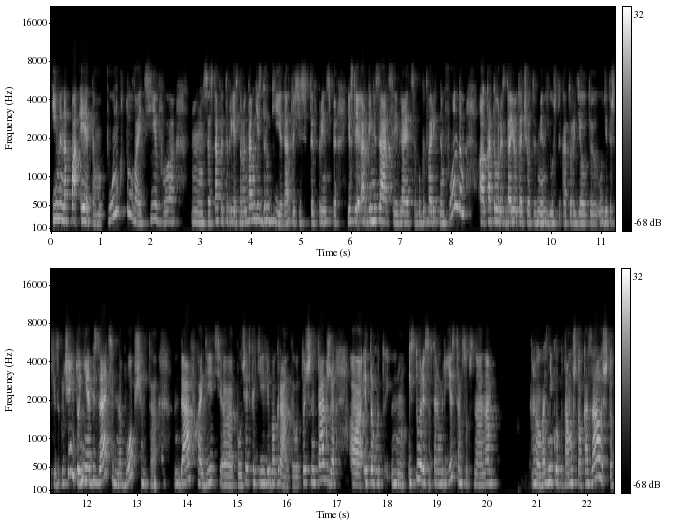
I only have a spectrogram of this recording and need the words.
именно по этому пункту войти в состав этого реестра. Но там есть другие, да, то есть если ты, в принципе, если организация является благотворительным фондом, а, который сдает отчеты в Минюст и который делает аудиторские заключения, то не обязательно, в общем-то, да, входить, э, получать какие-либо гранты. Вот точно так же а, это вот история со вторым реестром, инвесторам, собственно, она э, возникла потому, что оказалось, что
